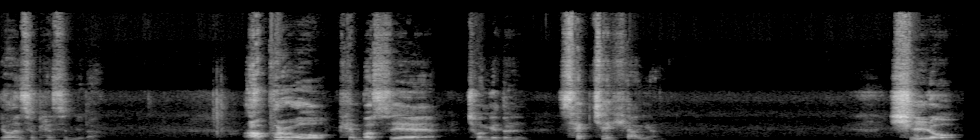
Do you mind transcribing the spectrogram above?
연습했습니다. 앞으로 캔버스에 전개될 색채 향연, 실로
